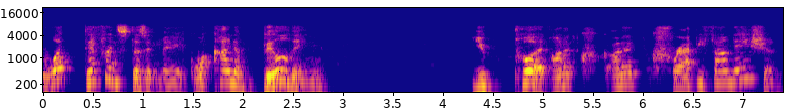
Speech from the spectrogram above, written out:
what difference does it make? What kind of building you put on a on a crappy foundation?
